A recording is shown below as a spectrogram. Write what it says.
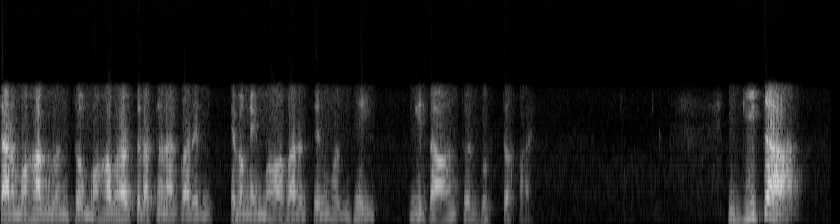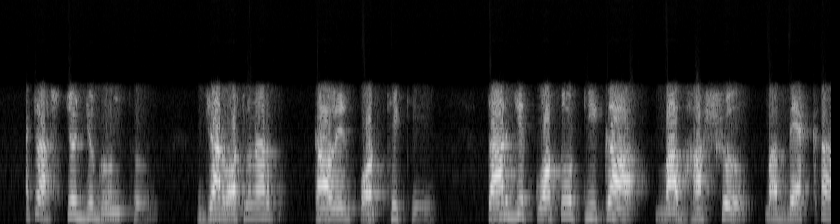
তার মহাগ্রন্থ মহাভারত রচনা করেন এবং এই মহাভারতের মধ্যেই গীতা অন্তর্ভুক্ত হয়। গীতা একটা আশ্চর্য গ্রন্থ যা রচনার কালের পর থেকে তার যে কত টিকা বা ভাষ্য বা ব্যাখ্যা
